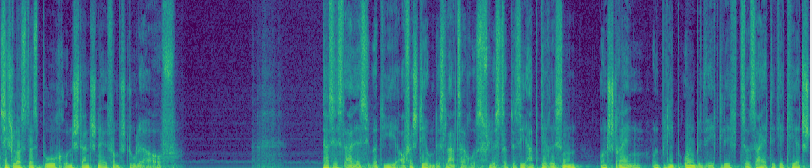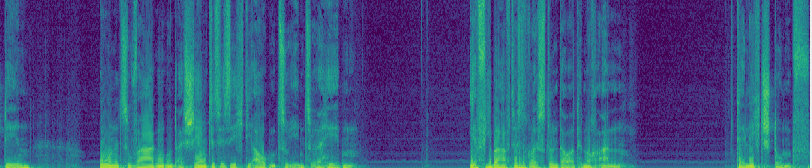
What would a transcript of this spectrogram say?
Sie schloss das Buch und stand schnell vom Stuhle auf. Das ist alles über die Auferstehung des Lazarus, flüsterte sie abgerissen und streng und blieb unbeweglich zur Seite gekehrt stehen ohne zu wagen und als schämte sie sich, die Augen zu ihm zu erheben. Ihr fieberhaftes Rösteln dauerte noch an. Der Lichtstumpf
